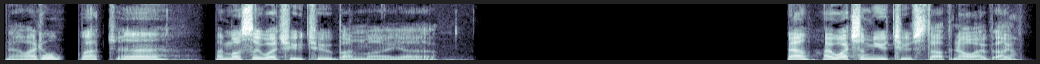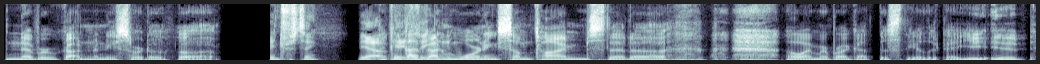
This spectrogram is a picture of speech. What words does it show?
no, I don't watch. Uh, I mostly watch YouTube on my. Uh, well, I watch some YouTube stuff. No, I've, I've never gotten any sort of. Uh, Interesting. Yeah. I think I've gotten warnings sometimes that. Uh, oh, I remember I got this the other day. You, it,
